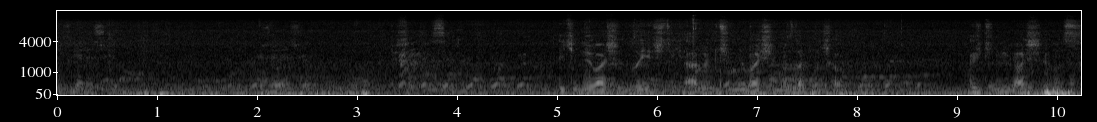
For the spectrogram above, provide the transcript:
Rüzgar esiyor. Güzel esiyor. İkinci başlığımıza geçtik abi. Üçüncü başlığımızla konuşalım. Üçüncü başlığımız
